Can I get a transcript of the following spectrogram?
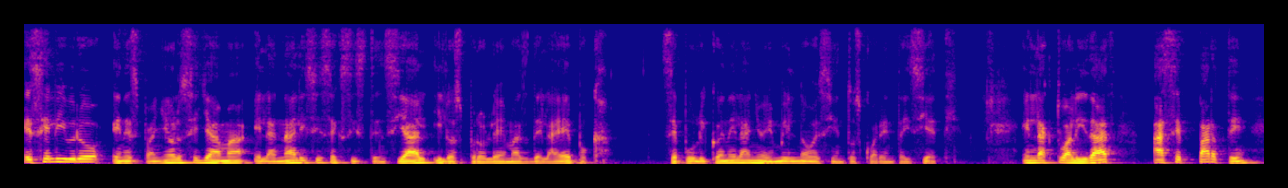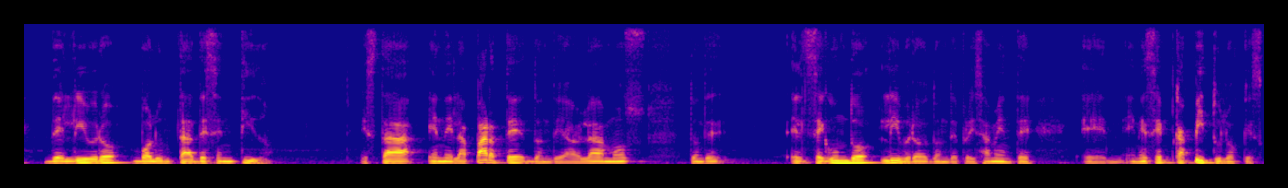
Ese libro en español se llama El análisis existencial y los problemas de la época. Se publicó en el año de 1947. En la actualidad hace parte del libro Voluntad de Sentido. Está en el aparte donde hablamos, donde el segundo libro, donde precisamente en, ese capítulo, que es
